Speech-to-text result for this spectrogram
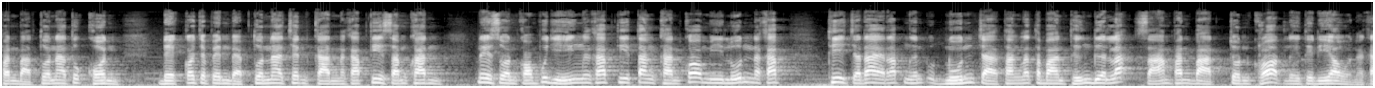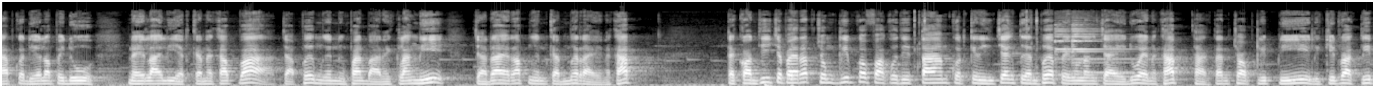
1,000 บาททั่วหน้าทุกคน เด็กก็จะเป็นแบบทั่วหน้าเช่นกันนะครับที่สำคัญในส่วนของผู้หญิงนะครับที่ตั้งครรภ์ก็มีลุ้นนะครับ ที่จะได้รับเงินอุดหนุนจากทางรัฐบาลถึงเดือนละ 3,000 บาทจนคลอดเลยทีเดียวนะครับ ก็เดี๋ยวเราไปดูในรายละเอียดกันนะครับ ว่าจะเพิ่มเงิน 1,000 บาทในครั้งนี้ จะได้รับเงินกันเมื่อไหร่นะครับ แต่ก่อนที่จะไปรับชมคลิปก็ฝากกดติดตามกดกระดิ่งแจ้งเตือนเพื่อเป็นกำลังใจด้วยนะครับถ้าท่านชอบคลิปนี้ หรือคิดว่าคลิป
